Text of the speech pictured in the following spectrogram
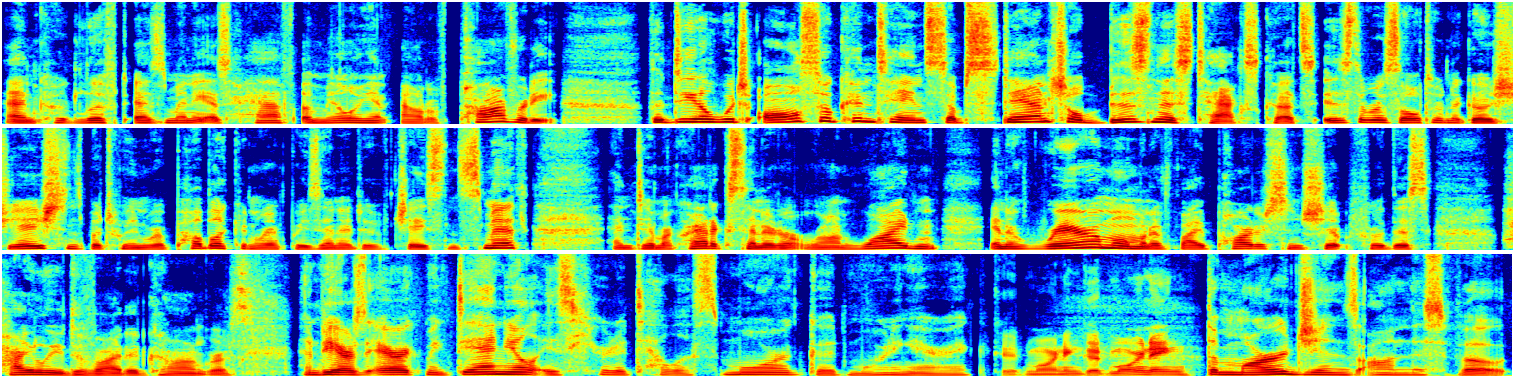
and could lift as many as half a million out of poverty. The deal, which also contains substantial business tax cuts, is the result of negotiations between Republican Representative Jason Smith and Democratic Senator Ron Wyden in a rare moment of bipartisanship for this highly divided Congress. NPR's Eric McDaniel is here to tell us more. Good morning, Eric. Good morning. Good morning. The margins on this vote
